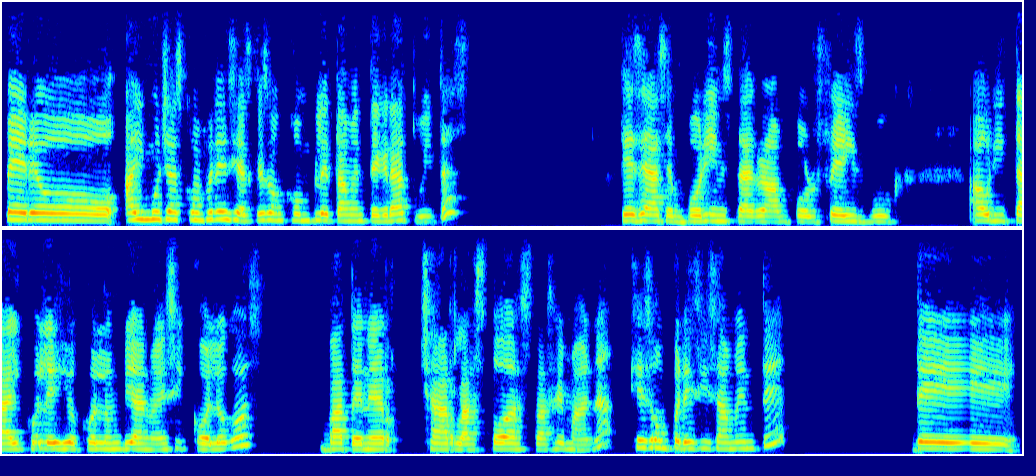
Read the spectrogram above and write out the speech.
pero hay muchas conferencias que son completamente gratuitas, que se hacen por Instagram, por Facebook. Ahorita el Colegio Colombiano de Psicólogos va a tener charlas toda esta semana, que son precisamente de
